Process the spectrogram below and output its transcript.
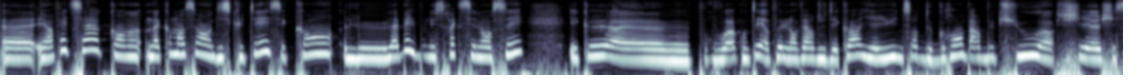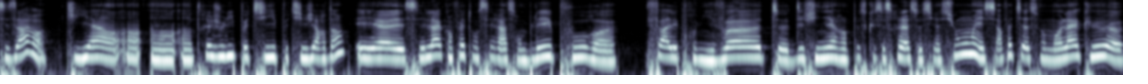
et en fait, ça, quand on a commencé à en discuter, c'est quand le label Bonus Track s'est lancé et que, pour vous raconter un peu l'envers du décor, il y a eu une sorte de grand barbecue chez, chez César qui a un, très joli petit, petit jardin. Et euh, c'est là qu'en fait on s'est rassemblés pour euh, faire les premiers votes, euh, définir un peu ce que ce serait l'association. Et c'est en fait à ce moment-là que,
